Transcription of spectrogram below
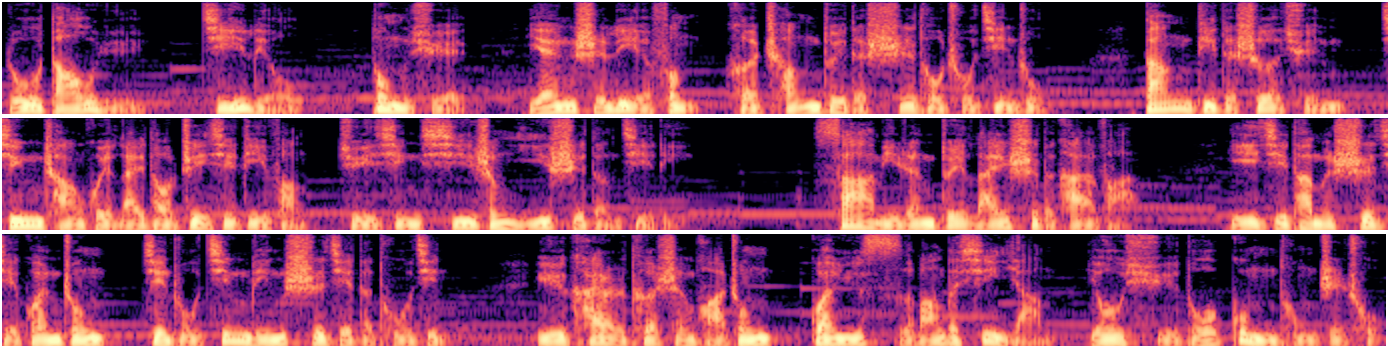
如岛屿、急流、洞穴、岩石裂缝和成堆的石头处进入。当地的社群经常会来到这些地方举行牺牲仪式等祭礼。萨米人对来世的看法。以及他们世界观中进入精灵世界的途径，与凯尔特神话中关于死亡的信仰有许多共同之处。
